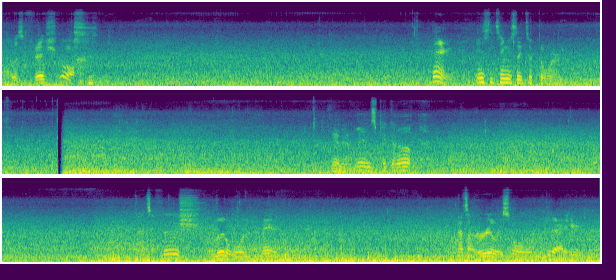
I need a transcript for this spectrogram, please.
That was a fish. Oh. Dang, instantaneously took the worm. And that wind's picking up. That's a fish. A little one, man. That's a really small one. Get out of here.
